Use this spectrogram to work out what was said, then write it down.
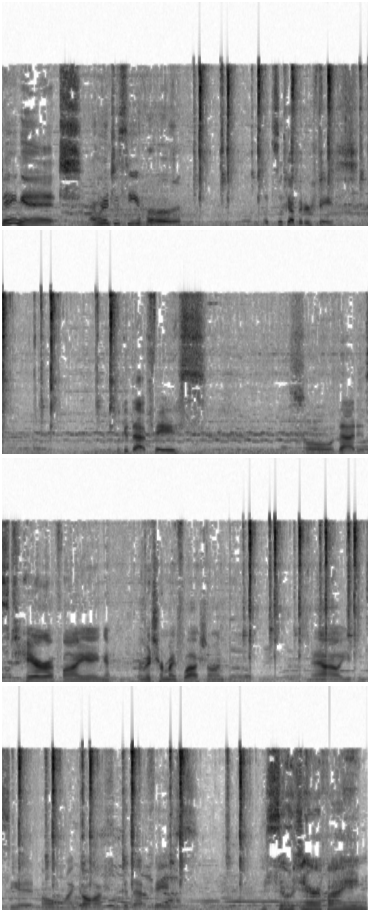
Dang it. I wanted to see her. Let's look up at her face. Look at that face. Oh, that is terrifying. I'm gonna turn my flash on. Now you can see it. Oh my gosh, look at that face. It's so terrifying.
